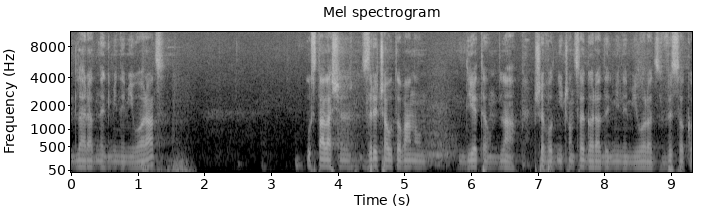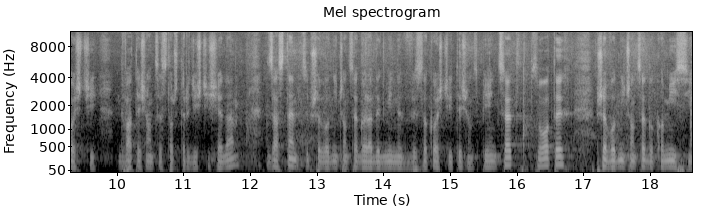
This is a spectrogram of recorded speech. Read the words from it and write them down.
dla radnych gminy Miłorac. Ustala się zryczałtowaną dietę dla przewodniczącego Rady Gminy Miłorac w wysokości 2147, zastępcy przewodniczącego Rady Gminy w wysokości 1500 zł, przewodniczącego komisji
